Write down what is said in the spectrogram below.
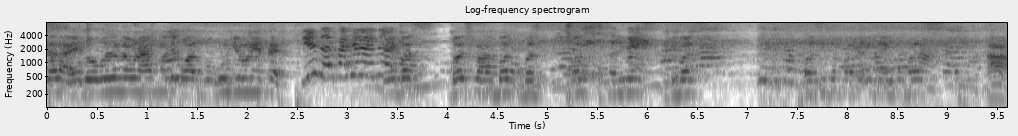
चला हे दोघं जण जाऊन आतमध्ये बॉल फुगवून घेऊन येत आहेत. हे बस बस बस बस बस खाली बस इथे बस. बस इथं पकड इथं इथं बस. हा.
